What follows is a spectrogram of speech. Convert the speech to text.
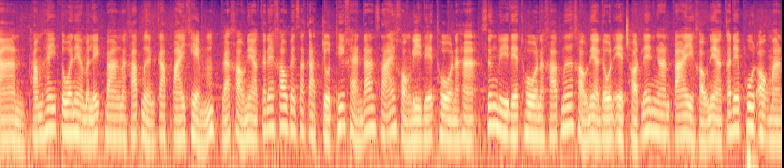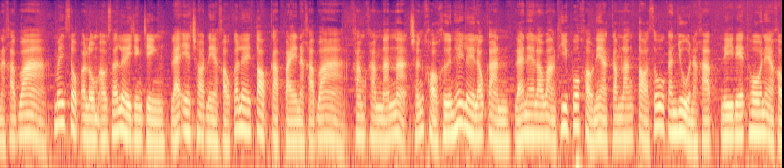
การทำให้ตัวเนี่ยมันเล็กบางนะครับเหมือนกับปลายเข็ม และเขาเนี่ยก็ได้เข้าไปสกัดจุดที่แขนด้านซ้ายของรีเดทโทนะฮะซึ่งรีเดทโทนะครับเมื่อเขาเนี่ยโดนเอชช็อตเล่นงานไป เขาเนี่ยก็ได้พูดออกมานะครับว่าไม่สบอารมณ์เอาซะเลยจริง ๆ และเอชช็อตเนี่ยเขาก็เลยตอบกลับไปนะครับว่าคำคำนั้นน่ะฉันขอคืนให้เลยแล้วกัน และในระหว่างที่พวกเขาเนี่ยกำลังต่อสู้กันอยู่นะครับรีเดทโทเนี่ยเขา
